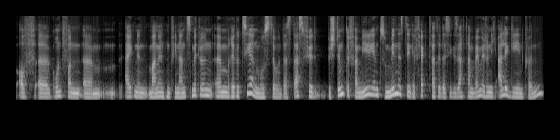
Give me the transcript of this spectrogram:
aufgrund äh, von ähm, eigenen mangelnden Finanzmitteln ähm, reduzieren musste. Und dass das für bestimmte Familien zumindest den Effekt hatte, dass sie gesagt haben, wenn wir schon nicht alle gehen können,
